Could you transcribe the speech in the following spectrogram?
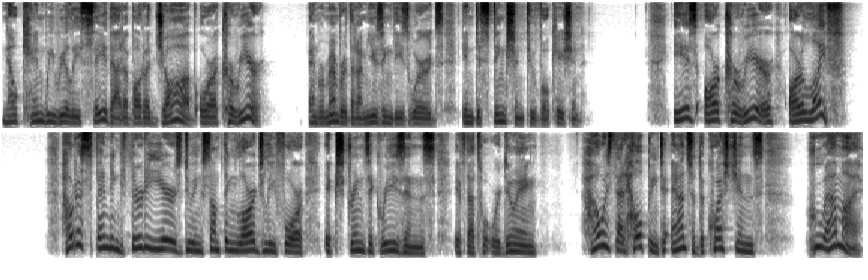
Now, can we really say that about a job or a career? And remember that I'm using these words in distinction to vocation. Is our career our life? How does spending 30 years doing something largely for extrinsic reasons, if that's what we're doing, how is that helping to answer the questions Who am I?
